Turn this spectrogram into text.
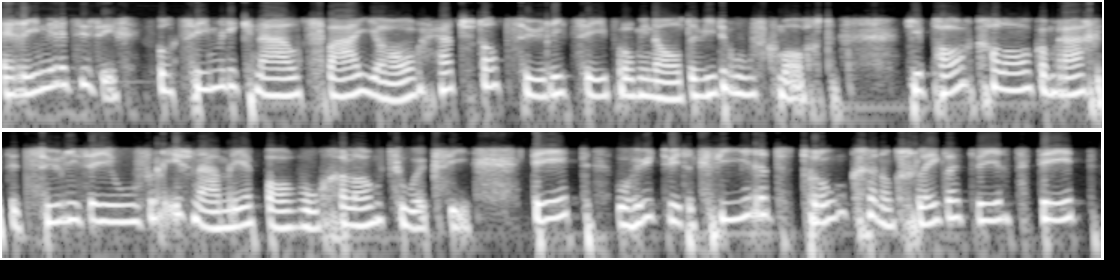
Erinnern Sie sich, vor ziemlich genau zwei Jahren hat die Stadt Zürich die Seepromenade wieder aufgemacht. Die Parkanlage am rechten Zürichseeufer ist nämlich ein paar Wochen lang zu. Gewesen. Dort, wo heute wieder gefeiert, getrunken und geschlägelt wird, dort,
